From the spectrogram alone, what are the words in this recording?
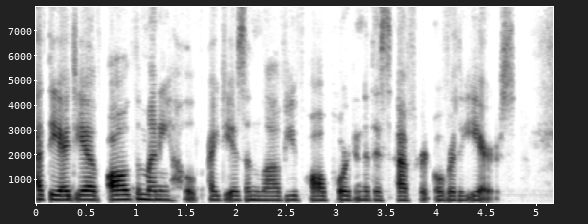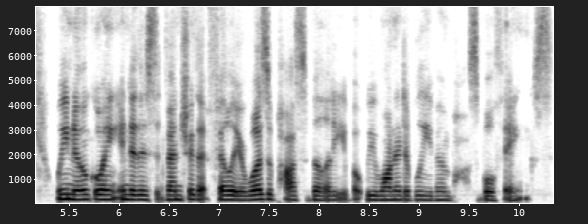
at the idea of all the money, hope, ideas, and love you've all poured into this effort over the years. We know going into this adventure that failure was a possibility, but we wanted to believe in possible things.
